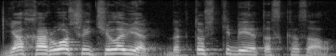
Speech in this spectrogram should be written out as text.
я хороший человек. Да кто ж тебе это сказал?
